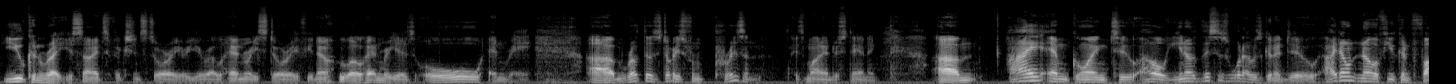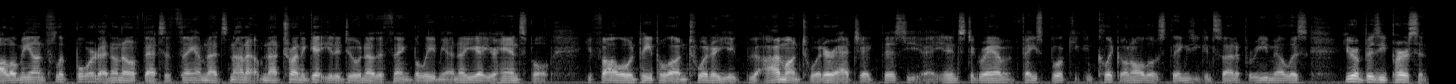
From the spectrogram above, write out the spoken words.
You can write your science fiction story or your O. Henry story if you know who O. Henry is. O. Henry. Um, wrote those stories from prison is my understanding. Um, I am going to. Oh, you know, this is what I was going to do. I don't know if you can follow me on Flipboard. I don't know if that's a thing. I'm not. It's not. A, I'm not trying to get you to do another thing. Believe me, I know you got your hands full. You're following people on Twitter. You, I'm on Twitter at Jake This, you, uh, Instagram and Facebook. You can click on all those things. You can sign up for email lists. You're a busy person.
